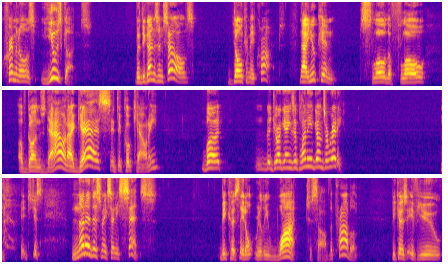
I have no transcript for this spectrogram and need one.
Criminals use guns, but the guns themselves don't commit crimes. Now, you can slow the flow of guns down, I guess, into Cook County, but the drug gangs have plenty of guns already. it's just, none of this makes any sense because they don't really want to solve the problem. Because if you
